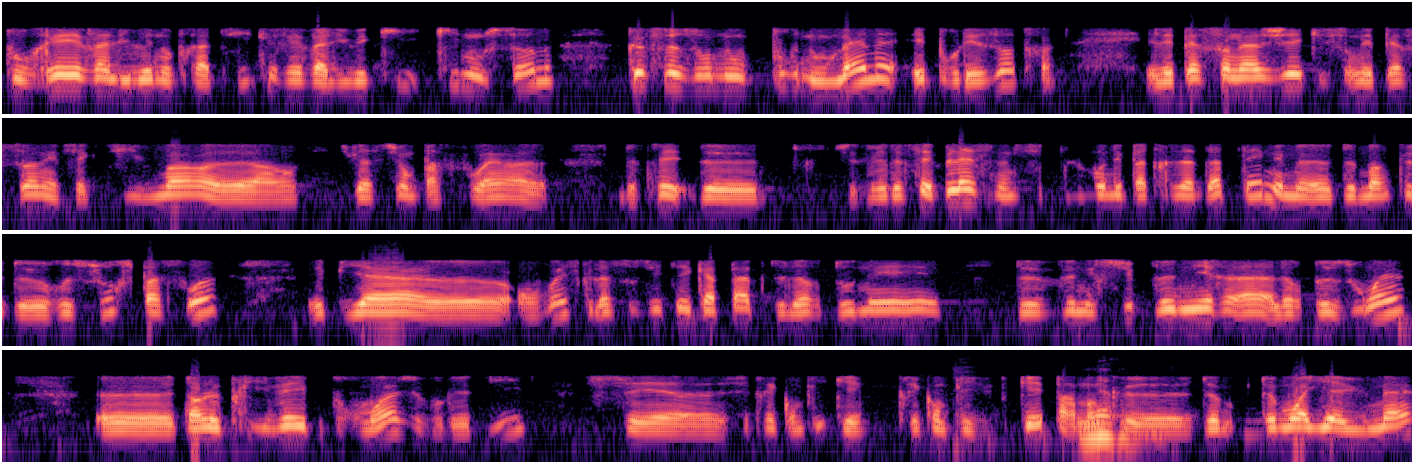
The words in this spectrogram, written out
pour réévaluer nos pratiques, réévaluer qui, qui nous sommes, que faisons-nous pour nous-mêmes et pour les autres? Et les personnes âgées, qui sont des personnes effectivement euh, en situation parfois euh, de, de, je dirais de faiblesse, même si le mot n'est pas très adapté, mais de manque de ressources parfois, eh bien, euh, on voit est-ce que la société est capable de leur donner, de venir subvenir à leurs besoins. dans le privé, pour moi, je vous le dis, euh, c'est très compliqué, très compliqué par manque de, de, moyens humains,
